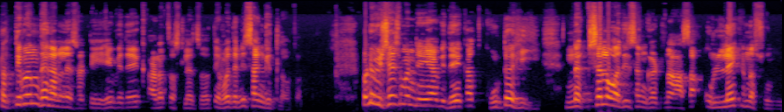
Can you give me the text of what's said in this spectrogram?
प्रतिबंध घालण्यासाठी हे विधेयक आणत असल्याचं तेव्हा त्यांनी सांगितलं होतं. पण विशेष म्हणजे या विधेयकात कुठंही नक्षलवादी संघटना असा उल्लेख नसून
